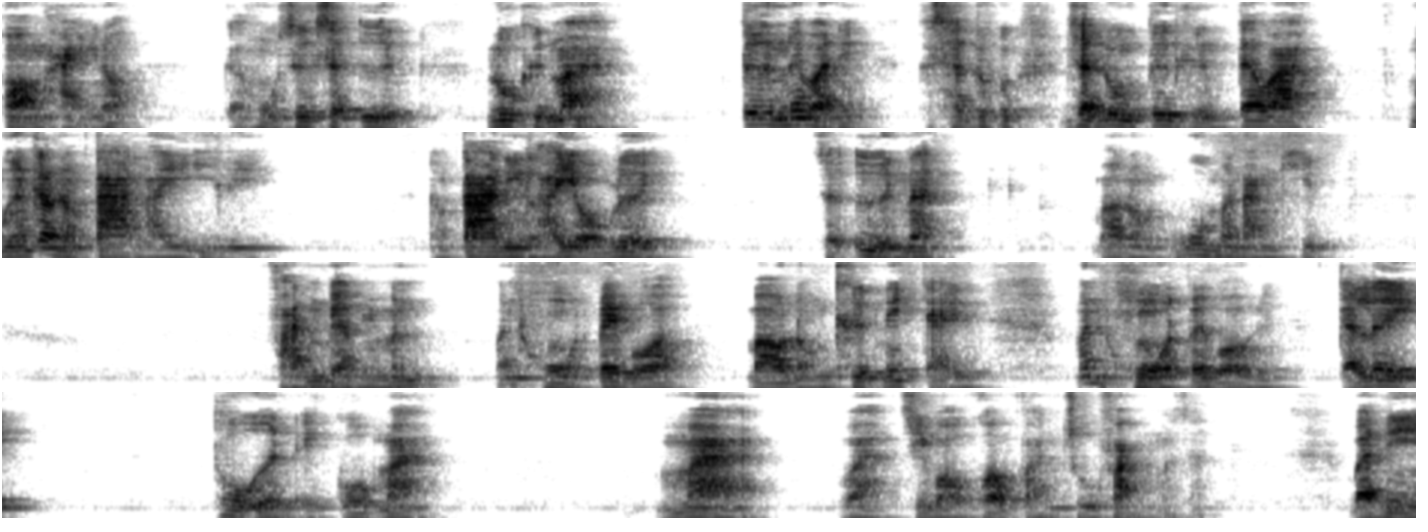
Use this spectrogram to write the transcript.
ห้องไห้เนาะก็หูซึกสะอื่นลุกขึ้นมา ตื่นได้บัดนี้ก็สะดุ้งสะดุ้งตื่นขึ้น แต่ว่าเหมือนกับน้ำตาไหลอีหลีำตานี่ไหลออกเลยสะอื่นนะบ้านหลวงอู้มานั่งคิด ฝันแบบนี้มัน มันโหดไปบ่เบาหนองคืดในใจ มันโหดไปบ่เลยก็เลยโทรเอินไอ้โกบมา มาว่าสิบอกความฝันชูฟังมาสั่นบัดนี้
